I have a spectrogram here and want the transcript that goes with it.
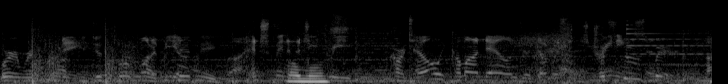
we're recruiting. Just broke You want to my be a, kidney. a henchman in the Almost. G3 cartel? Come on down to Douglas's training center. Uh,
